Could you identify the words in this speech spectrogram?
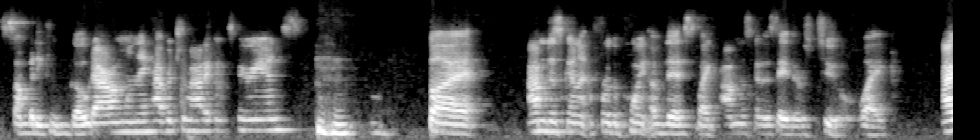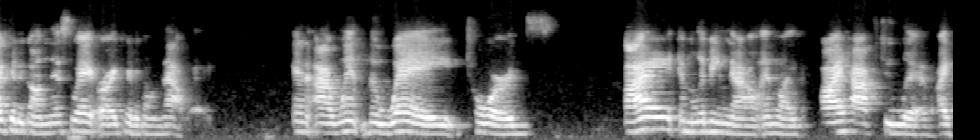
somebody can go down when they have a traumatic experience. Mm-hmm. But I'm just gonna, for the point of this, like I'm just gonna say there's two. Like I could have gone this way or I could have gone that way, and I went the way towards. I am living now, and like I have to live. I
